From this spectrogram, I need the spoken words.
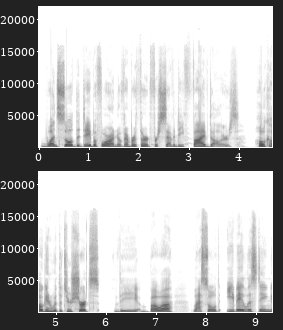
one sold the day before on November 3rd for $75. Hulk Hogan with the two shirts, the BOA, last sold eBay listing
